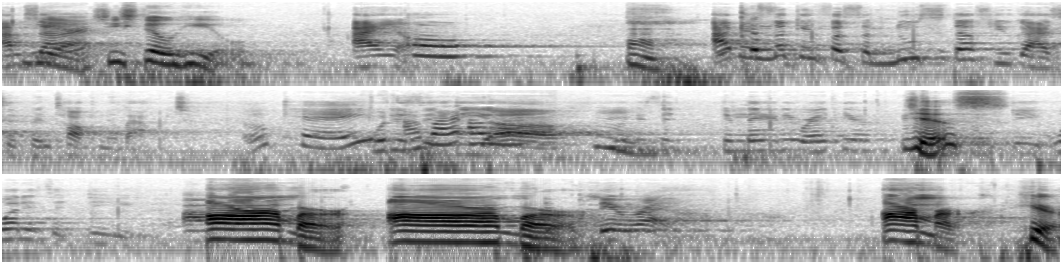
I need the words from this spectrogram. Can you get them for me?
I'm sorry. Yeah, she's still healed. I am. I've been looking for some new stuff you guys have been talking about. Okay. What is All it? right, the all uh, hmm. what is it? The lady right here. Yes. The, what is it? The Armor, armor, they're right. armor. Here.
